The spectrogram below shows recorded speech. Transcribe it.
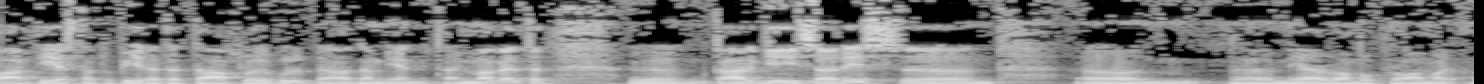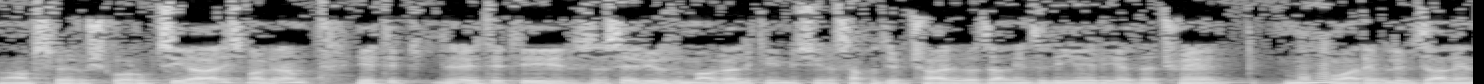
პარტიასთან თუ პირადად დაახლოებულ ადამიანებთან. მაგალითად კარგი ის არის მე არ ვამბობ რომ ამ სფეროში კორუფცია არის, მაგრამ ერთი ერთი სერიოზული მაგალითი იმისი რომ სახელმწიფო ჩარევა ძალიან ძლიერია და ჩვენ მოხმარებლები ძალიან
